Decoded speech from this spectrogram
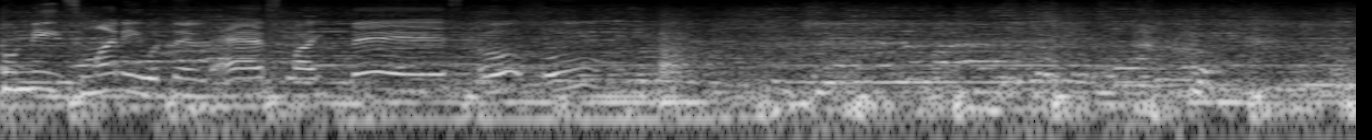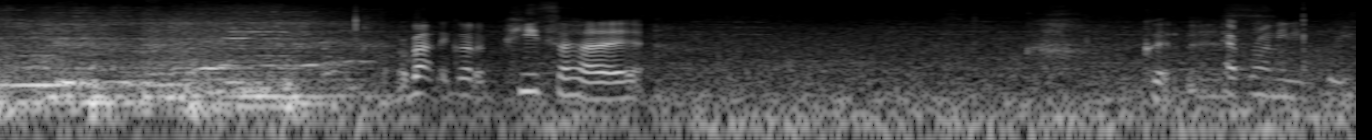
Who needs money with an ass like this? Ooh, We're about to go to Pizza Hut. Goodness. Pepperoni, please.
